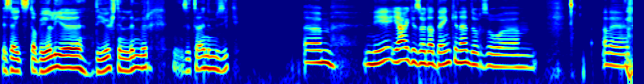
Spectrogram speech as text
Is dat iets dat bij jullie, eh, de jeugd in Limburg, zit dat in de muziek? Ehm, nee, ja, je zou dat denken hè, door zo. allee,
